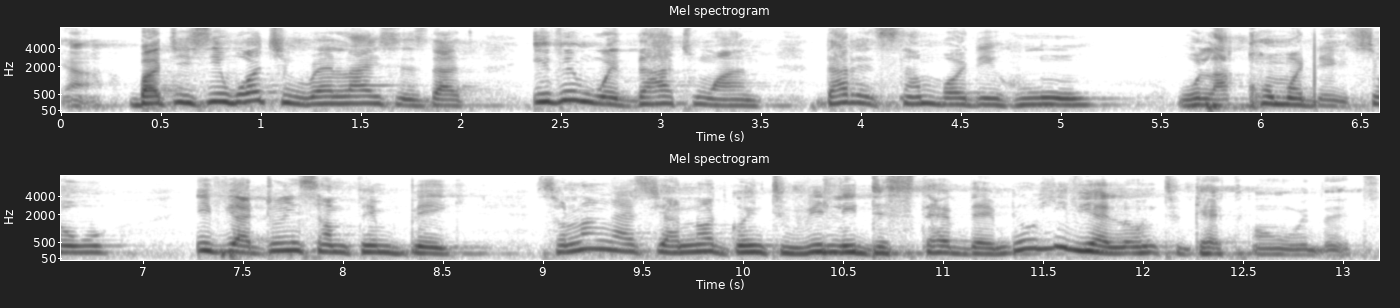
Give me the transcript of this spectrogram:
Yeah. But you see, what you realize is that even with that one, that is somebody who will accommodate. So if you are doing something big, so long as you are not going to really disturb them, they'll leave you alone to get on with it.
